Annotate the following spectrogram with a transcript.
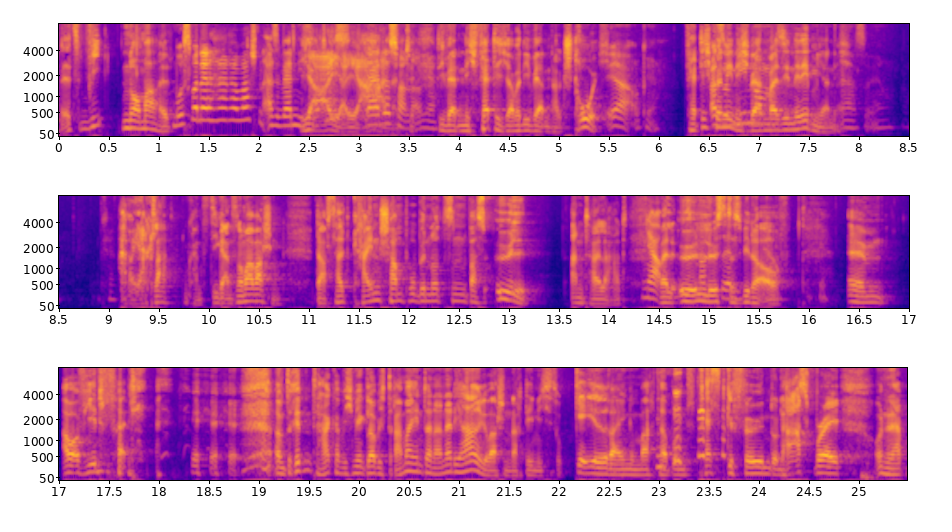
es ist wie normal. Muss man denn Haare waschen? Also werden die Ja, fettig? ja, ja. Ja, das schon. Okay. Die werden nicht fettig, aber die werden halt strohig. Ja, okay. Fettig Also können die wie nicht werden, weil sie leben ja nicht. Also, ja. Aber ja klar, du kannst die ganz normal waschen. Darfst halt kein Shampoo benutzen, was Ölanteile hat. Ja, weil Öl löst Sinn. das wieder Ja, auf. okay. Ähm, aber auf jeden Fall, am dritten Tag habe ich mir, glaube ich, dreimal hintereinander die Haare gewaschen, nachdem ich so Gel reingemacht habe und festgeföhnt und Haarspray. Und dann habe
